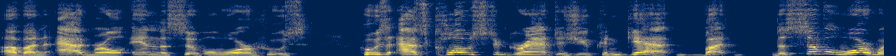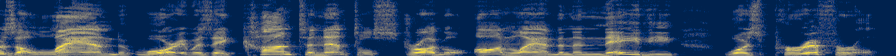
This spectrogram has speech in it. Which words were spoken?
of an admiral in the Civil War who's who's as close to Grant as you can get, but the Civil War was a land war. It was a continental struggle on land, and the Navy was peripheral.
